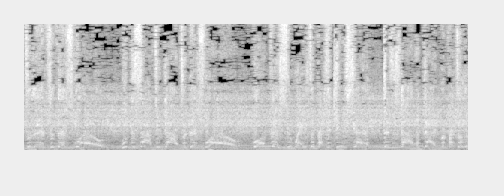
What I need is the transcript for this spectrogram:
to live in this world? Who decide to die for this world? More vicious ways of execution. This is not a for resolution.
